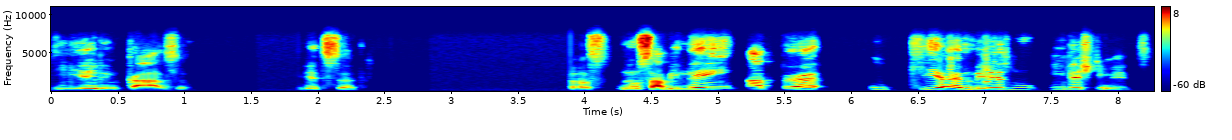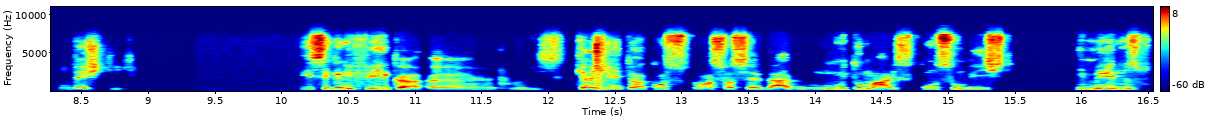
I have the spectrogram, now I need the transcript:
dinheiro em casa e etc. Elas não sabem nem até o que é mesmo investimento, investir. Isso significa, é, Luiz, que a gente é uma, uma sociedade muito mais consumista e menos,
